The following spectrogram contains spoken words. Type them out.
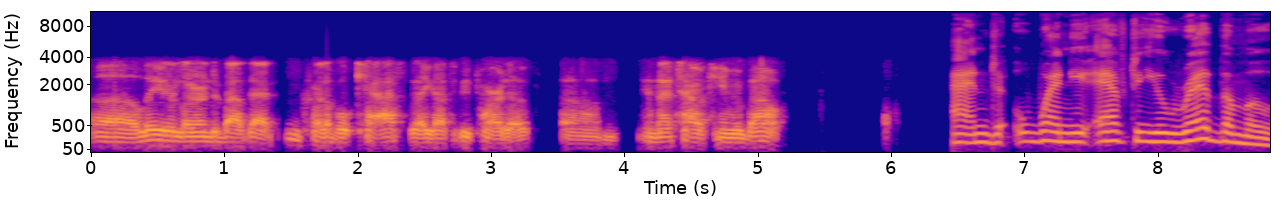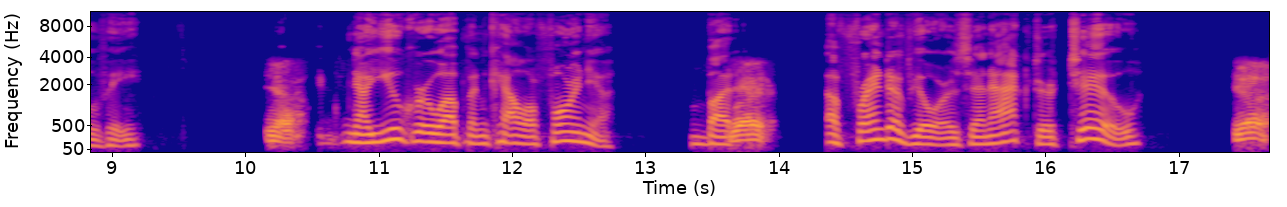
uh, later learned about that incredible cast that I got to be part of, um, and that's how it came about. And when you after you read the movie, yeah. Now you grew up in California, but right. a friend of yours, an actor too, yeah.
